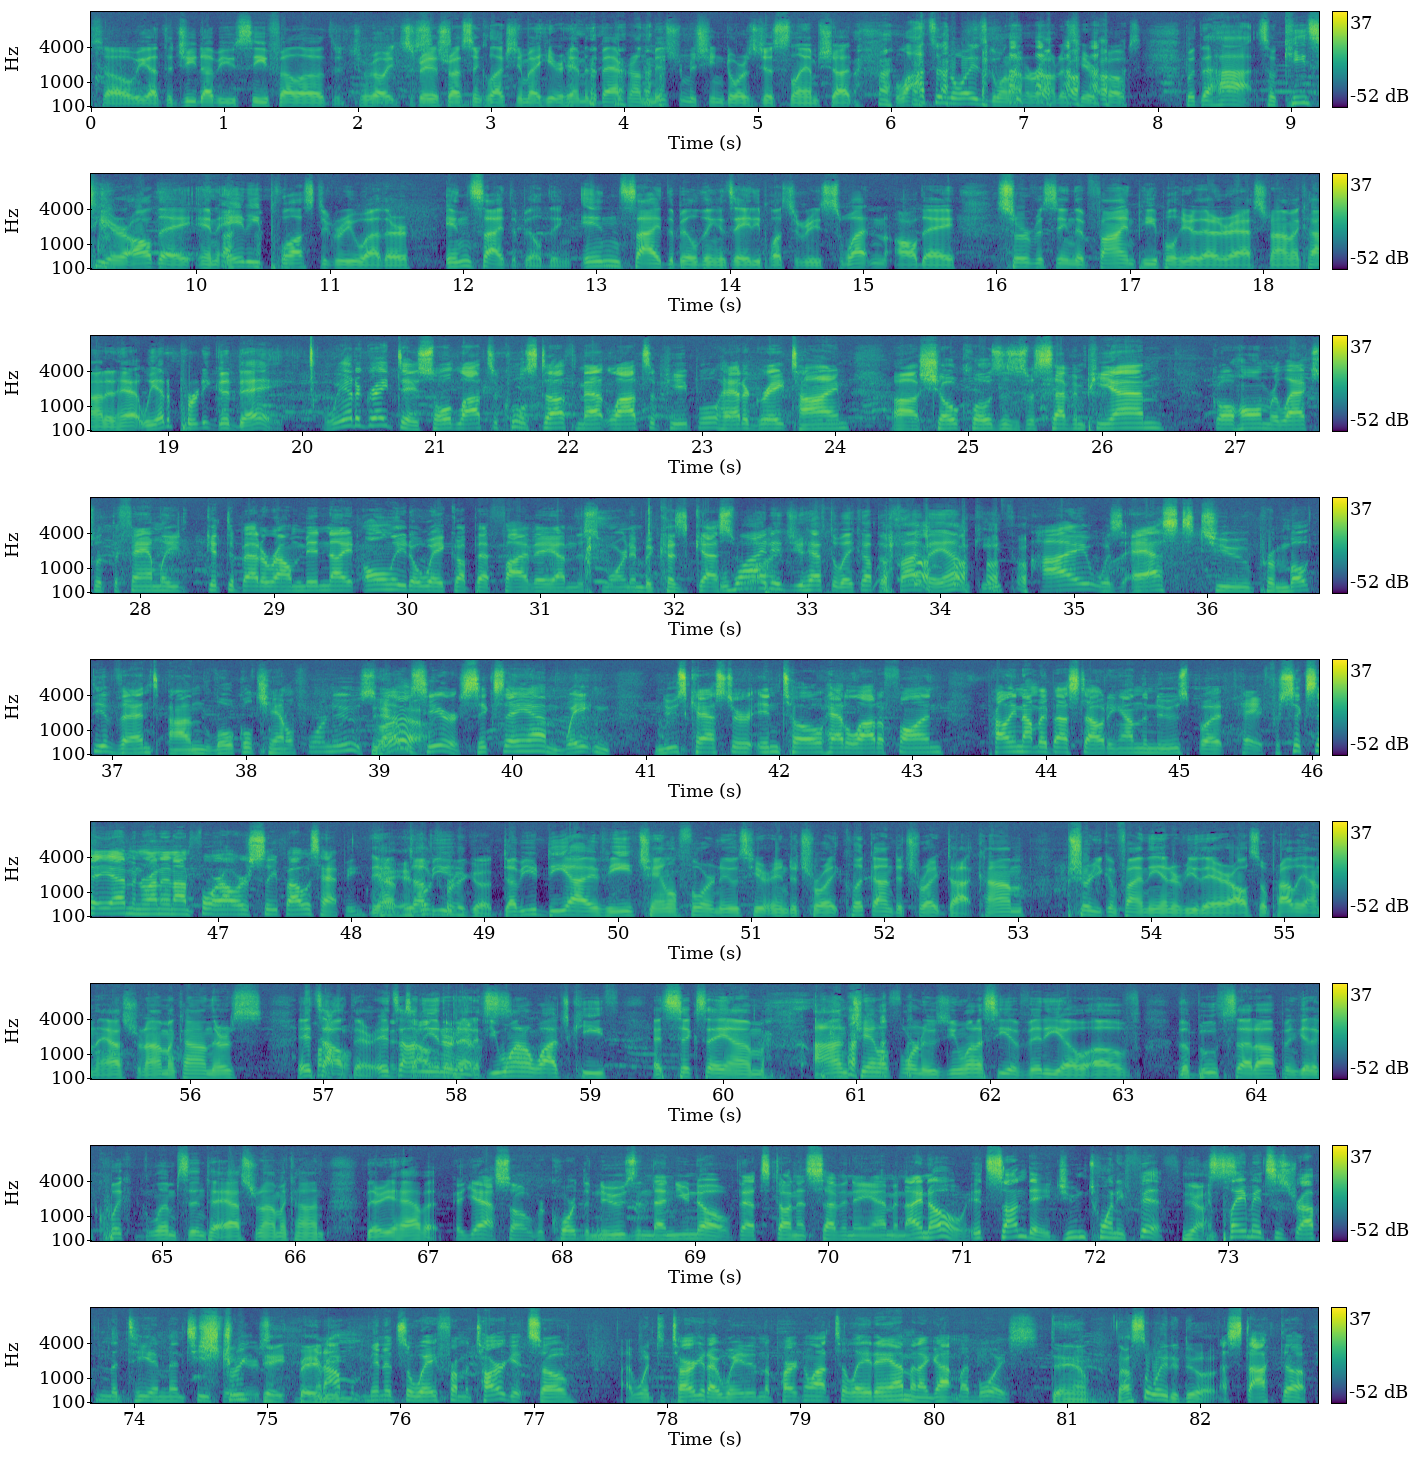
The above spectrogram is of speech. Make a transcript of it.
So we got the GWC fellow, the Straightest Wrestling Collection. You might hear him in the background. The Mystery Machine doors just slammed shut. Lots of noise going on around us here, folks. But the hot. So Keith's here all day in 80 plus degree weather inside the building. Inside the building, it's 80 plus degrees, sweating all day, servicing the fine people here that are at Astronomicon. And had, we had a pretty good day. We had a great day. Sold lots of cool stuff. Met lots of people. Had a great time. Uh, show closes at 7 p.m. Go home, relax with the family, get to bed around midnight, only to wake up at 5 a.m. this morning because guess what? Why what? did you have to wake up at 5 a.m., Keith? I was asked to promote the event on local Channel 4 News. So I was here, 6 a.m., waiting. Newscaster in tow, had a lot of fun. Probably not my best outing on the news, but hey, for 6 a.m. and running on four hours sleep, I was happy. Yeah, Hey, it looked pretty good. WDIV Channel 4 News here in Detroit. Click on Detroit.com. I'm sure you can find the interview there. Also, probably on the Astronomicon. There's it's out there. It's, It's on out the there, internet. yes. If you want to watch Keith at 6 a.m. on Channel 4 News, you want to see a video of the booth set up and get a quick glimpse into Astronomicon. There you have it. Uh, Yeah, so record the news, and then you know that's done at 7 a.m. And I know it's Sunday, June 25th. Yes. And Playmates is dropping the TMNT Street figures. date, baby. And I'm minutes away from a Target, so I went to Target. I waited in the parking lot till 8 a.m. and I got my boys. Damn, that's the way to do it. I stocked up.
